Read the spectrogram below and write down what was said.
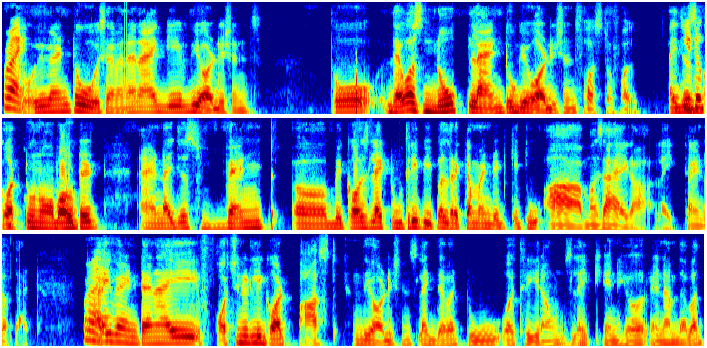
Right. So we went to O7 and I gave the auditions. So there was no plan to give auditions, first of all. I just got to know about it and I just went uh, because like two, three people recommended ki tu ah, maza aega, like kind of that. Right. I went and I fortunately got passed in the auditions. Like there were two or three rounds, like in here in Ahmedabad.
